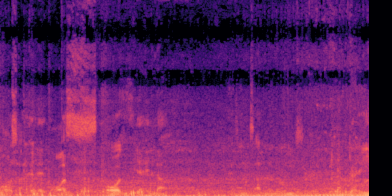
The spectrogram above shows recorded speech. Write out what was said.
बॉस आलेले बॉस बॉस घ्यायला अजून चाललेलं घरी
